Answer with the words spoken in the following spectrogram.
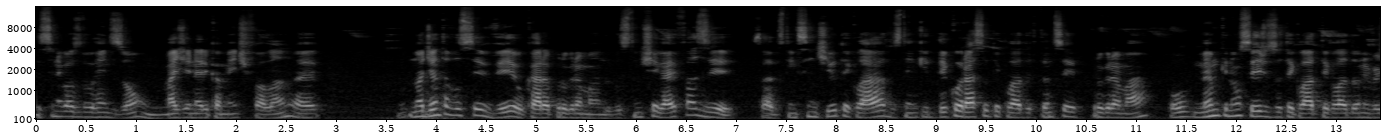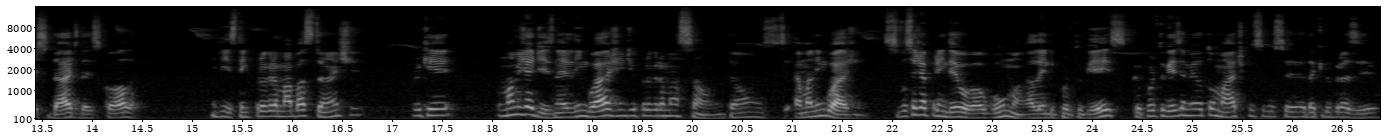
Esse negócio do hands-on, mais genericamente falando, é. Não adianta você ver o cara programando, você tem que chegar e fazer, sabe? Você tem que sentir o teclado, você tem que decorar seu teclado de tanto você programar, ou mesmo que não seja o seu teclado, o teclado da universidade, da escola. Enfim, você tem que programar bastante, porque o nome já diz, né? Linguagem de programação. Então, é uma linguagem. Se você já aprendeu alguma, além do português, porque o português é meio automático se você é daqui do Brasil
